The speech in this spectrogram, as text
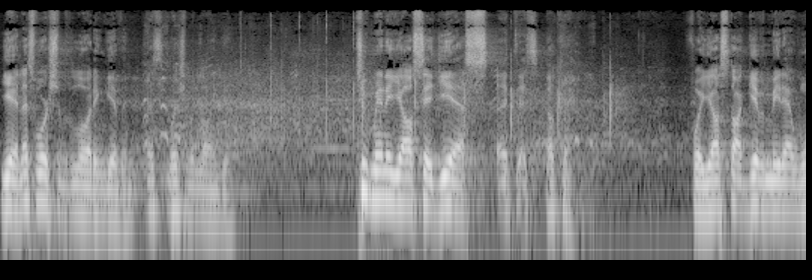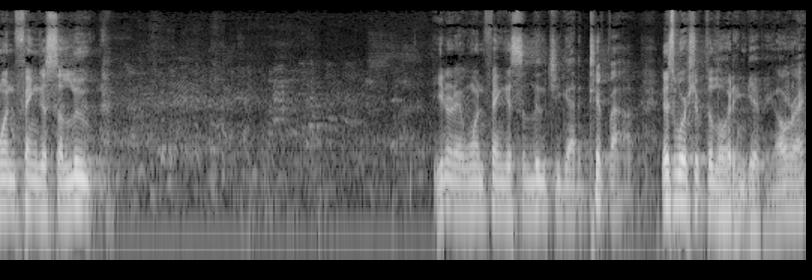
Yeah, let's worship the Lord in giving. Let's worship the Lord in giving. Too many of y'all said yes. Okay. For y'all start giving me that one finger salute. You know that one finger salute you got to tip out. Let's worship the Lord in giving, all right?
